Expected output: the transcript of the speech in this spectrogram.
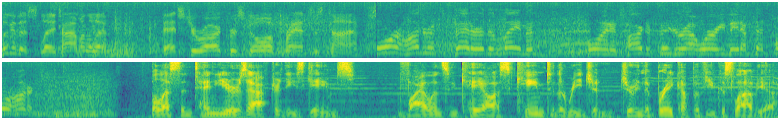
Look at this sled time on the left. That's Gerard Christou of France's time. 400's better than Lehman. Boy, and it's hard to figure out where he made up that 400. But less than 10 years after these games, violence and chaos came to the region during the breakup of Yugoslavia.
